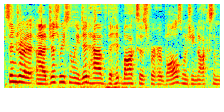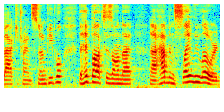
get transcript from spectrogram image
Syndra uh, just recently did have the hitboxes for her balls when she knocks them back to try and stun people. The hitboxes on that uh, have been slightly lowered.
